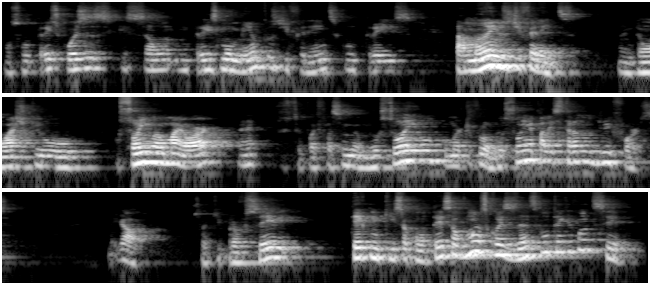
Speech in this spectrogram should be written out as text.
Então são três coisas que são em três momentos diferentes, com três tamanhos diferentes. Então eu acho que o, o sonho é o maior, né? Você pode falar assim, meu, meu sonho, como o Arthur falou, meu sonho é palestrar no Dreamforce. Legal. Só que para você ter com que isso aconteça, algumas coisas antes vão ter que acontecer.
